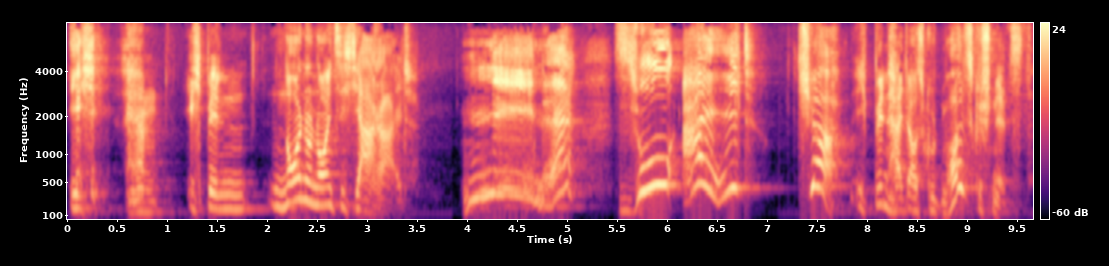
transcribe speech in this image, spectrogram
Ich, ähm, ich bin 99 Jahre alt. Nee, ne? So alt? Tja, ich bin halt aus gutem Holz geschnitzt.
